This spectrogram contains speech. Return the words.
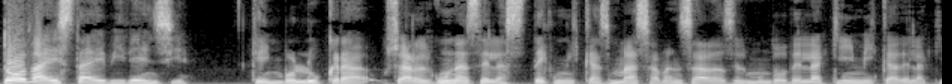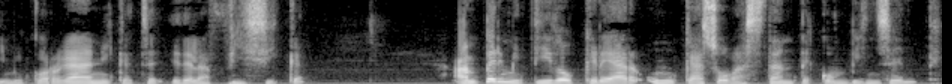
Toda esta evidencia, que involucra usar algunas de las técnicas más avanzadas del mundo de la química, de la química orgánica y de la física, han permitido crear un caso bastante convincente.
